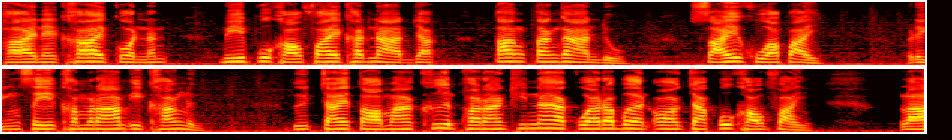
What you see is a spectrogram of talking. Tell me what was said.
ภายในค่ายกลนั้น มีภูเขาไฟขนาดยักษ์ตั้งตั้งงานอยู่ไซหัวไปหริงซีคำรามอีกครั้งหนึ่งอึดใจต่อมาคลื่นพลังที่น่ากลัวระเบิดออกจากภูเขาไฟ ลา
